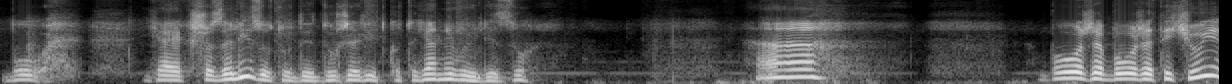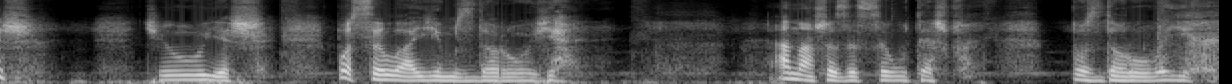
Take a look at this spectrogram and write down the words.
Бо я, якщо залізу туди дуже рідко, то я не вилізу. А, Боже, Боже, ти чуєш? Чуєш, посилай їм здоров'я. А наше ЗСУ теж поздорове їх.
